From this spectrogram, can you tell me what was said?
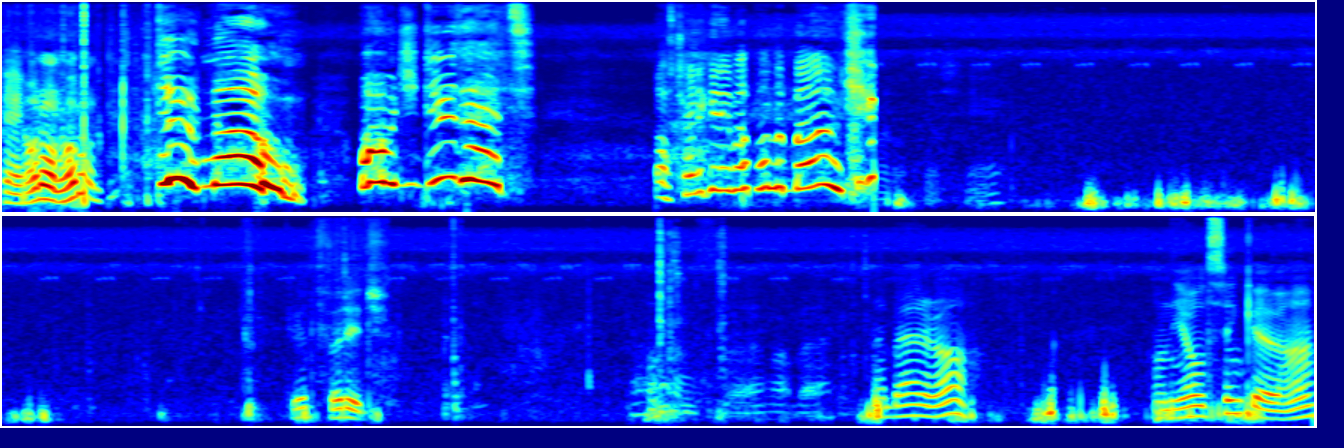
Okay, hold on, hold on. Dude, no! Why would you do that? I was trying to get him up on the boat. Good footage. That one's uh, not bad. Not bad at all. On the old Cinco, huh?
